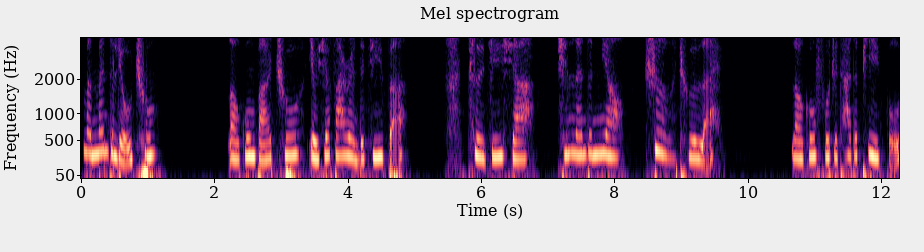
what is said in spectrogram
慢慢的流出。老公拔出有些发软的鸡巴，刺激下，秦岚的尿射了出来。老公扶着她的屁股，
